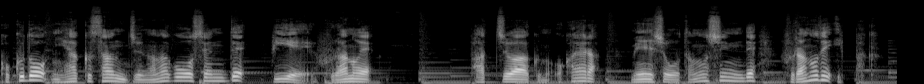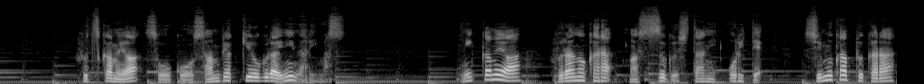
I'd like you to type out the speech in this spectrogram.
国道237号線で美瑛富良野へ。パッチワークの岡やら、名所を楽しんで富良野で一泊。二日目は走行300キロぐらいになります。三日目は富良野からまっすぐ下に降りて、シムカップから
